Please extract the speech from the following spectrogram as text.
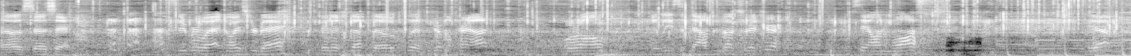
That was so sick. Super wet in Oyster Bay. Finished up the Oakcliff Triple Crown. We're all at least a thousand bucks richer. Sailing Waszps. Yeah.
